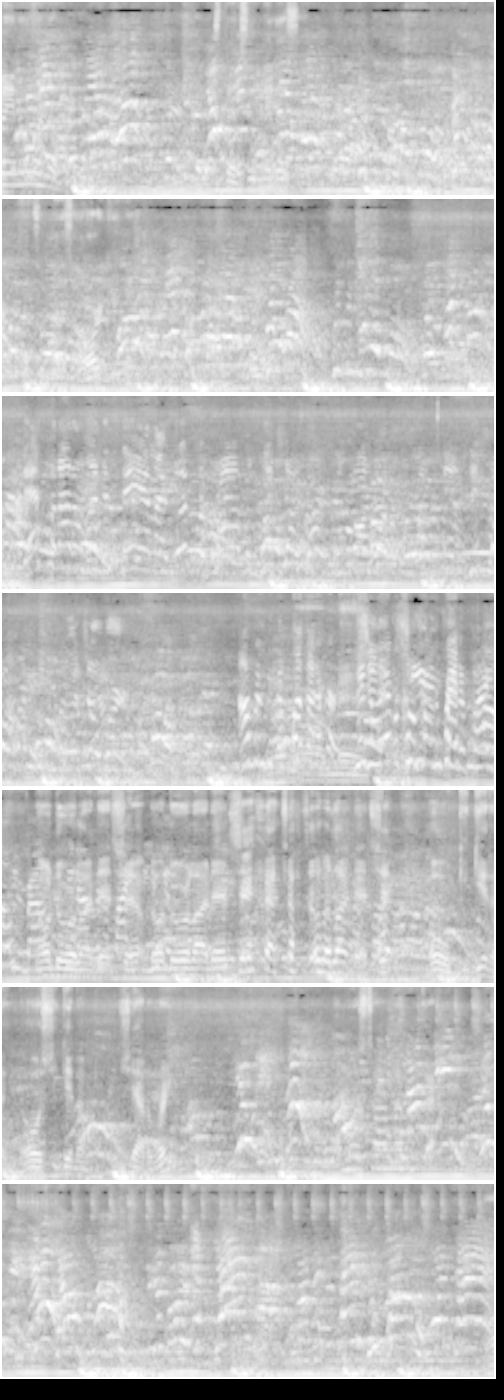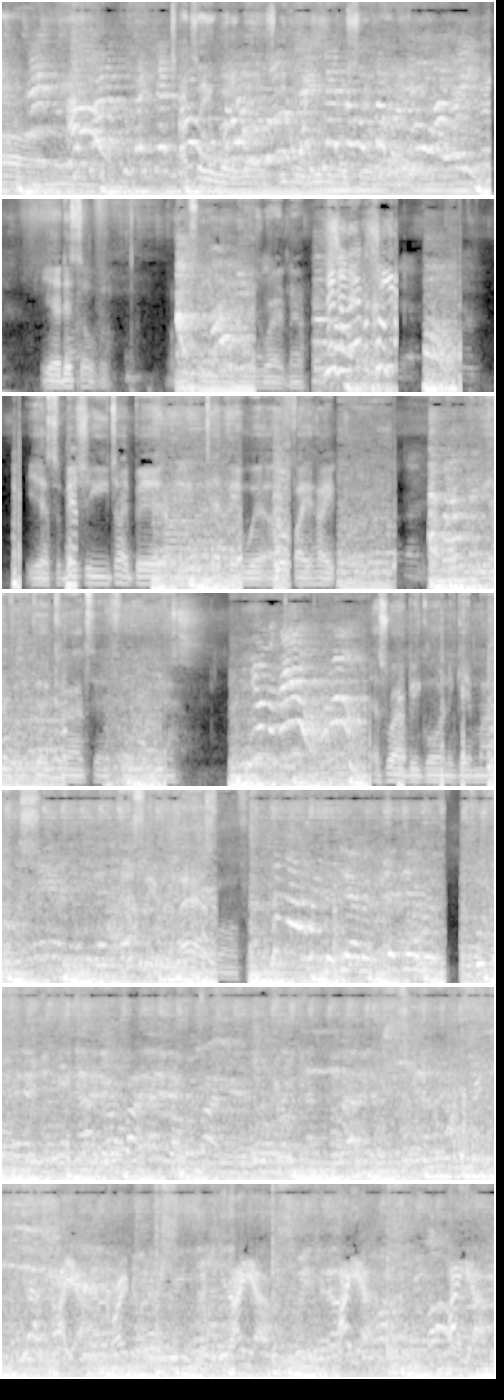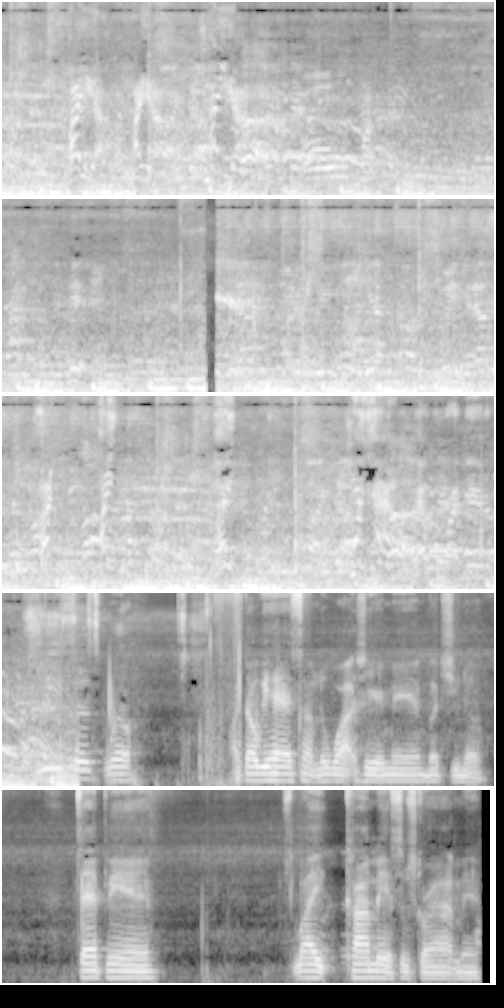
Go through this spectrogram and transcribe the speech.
Her. man. She don't ever come from the to fight you, bro. Don't do her like that, champ. Don't do her like that, champ. Don't do her like that, champ. Oh, get her. Oh, she getting her. She out of ring. Yeah, this over. I'm gonna tell you what it is right now. She'll never come. Yeah, so make sure you type in, uh, tap in with uh, Fight Hype. We having good content for you, man. That's where I'll be going to get mine. And this ain't gonna last long for me. We had something to watch here, man, but you know, tap in, like, comment, subscribe, man.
